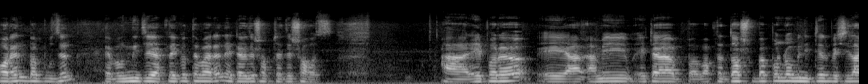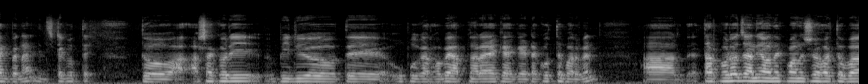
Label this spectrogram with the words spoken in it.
পড়েন বা বুঝেন এবং নিজে অ্যাপ্লাই করতে পারেন, এটা হচ্ছে সবচাইতে সহজ। আর এরপরেও আমি এটা আপনার দশ বা পনেরো মিনিটের বেশি লাগবে না জিনিসটা করতে। তো আশা করি ভিডিওতে উপকার হবে, আপনারা একা একা এটা করতে পারবেন। আর তারপরেও জানি অনেক মানুষের হয়তো বা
